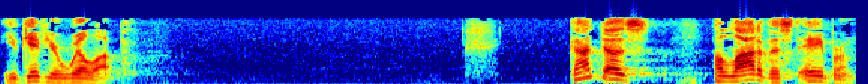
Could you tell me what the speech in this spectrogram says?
You give your will up. God does a lot of this to Abram.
